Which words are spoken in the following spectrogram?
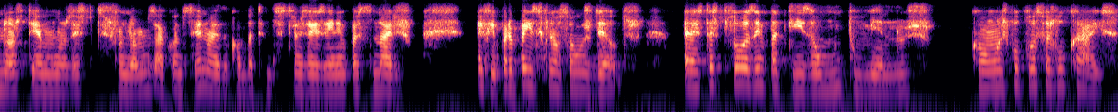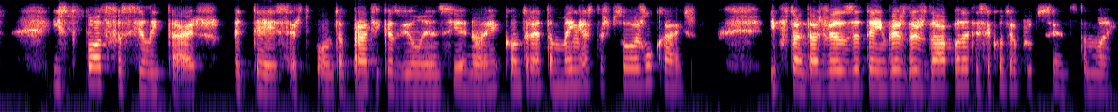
nós temos estes fenómenos a acontecer, não é? De combatentes estrangeiros irem para cenários, enfim, para países que não são os deles, estas pessoas empatizam muito menos com as populações locais. Isto pode facilitar, até certo ponto, a prática de violência, não é? Contra também estas pessoas locais. E, portanto, às vezes, até em vez de ajudar, pode até ser contraproducente também.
